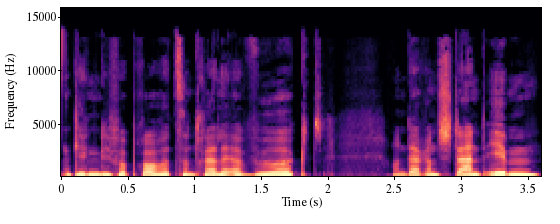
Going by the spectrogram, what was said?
gegen die Verbraucherzentrale erwirkt. Und darin stand eben,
